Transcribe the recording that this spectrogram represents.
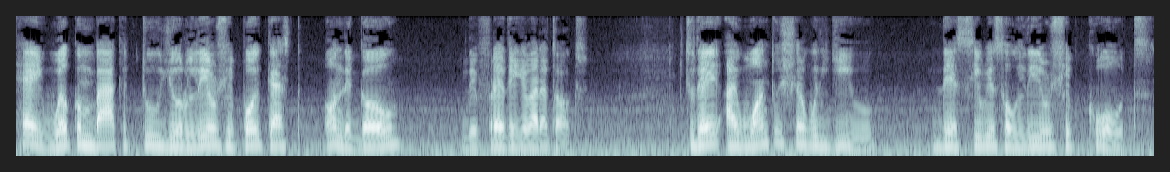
Hey, welcome back to your leadership podcast on the go, the Freddy Guevara Talks. Today, I want to share with you the series of leadership quotes.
